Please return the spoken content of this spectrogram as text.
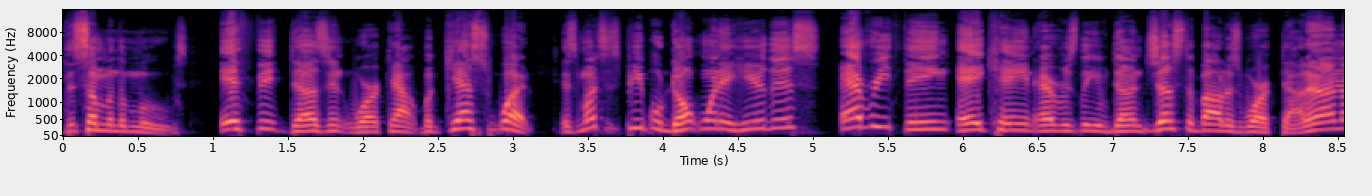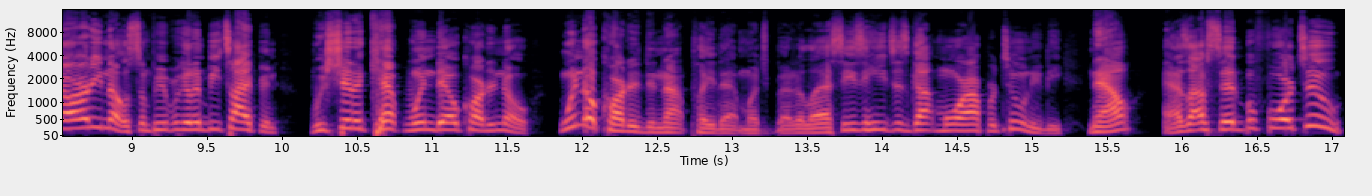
the, some of the moves if it doesn't work out. But guess what? As much as people don't want to hear this, everything AK and Eversley have done just about has worked out. And I already know some people are going to be typing, we should have kept Wendell Carter. No, Wendell Carter did not play that much better last season. He just got more opportunity. Now, as I've said before too,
